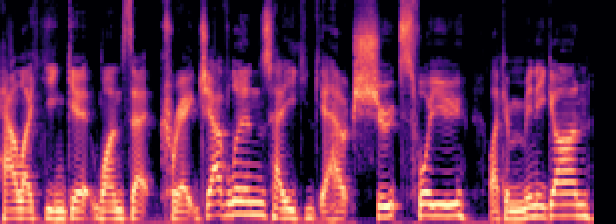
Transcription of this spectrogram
how like you can get ones that create javelins how you can how it shoots for you like a minigun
